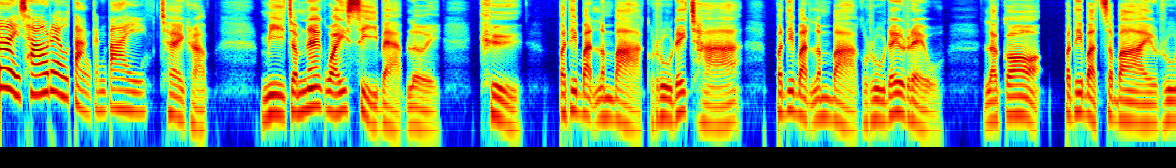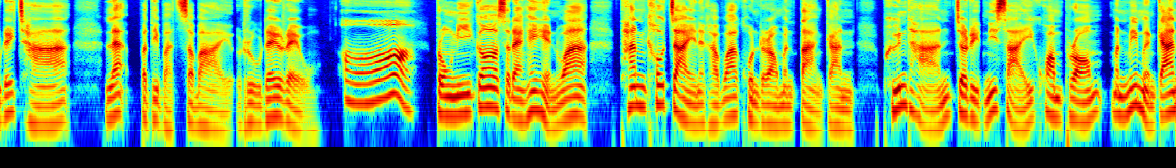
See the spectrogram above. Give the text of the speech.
ง่ายเช้าเร็วต่างกันไป ใช่ครับ มีจำแนกไว้ 4 แบบเลย คือ ปฏิบัติลำบากรู้ได้ช้า ปฏิบัติลำบากรู้ได้เร็ว แล้วก็ปฏิบัติสบายรู้ได้ช้า และปฏิบัติสบายรู้ได้เร็ว อ๋อ ตรงนี้ก็แสดงให้เห็นว่าท่านเข้าใจนะครับว่าคนเรามันต่างกัน พื้นฐานจริตนิสัยความพร้อมมันไม่เหมือนกัน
